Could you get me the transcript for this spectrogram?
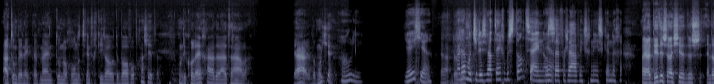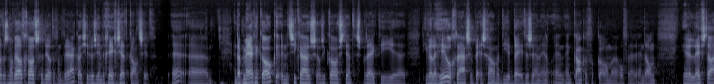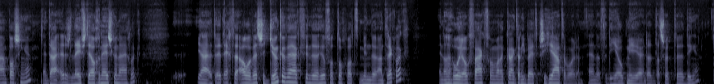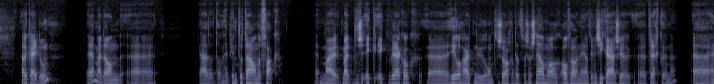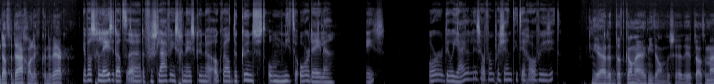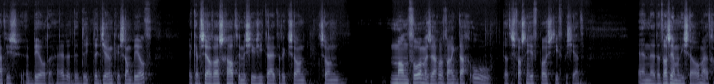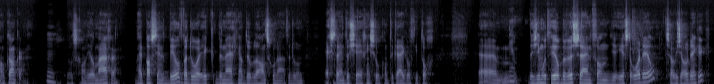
Nou, toen ben ik met mijn toen nog 120 kilo erbovenop gaan zitten. Om die collega eruit te halen. Ja, wat moet je? Holy. Jeetje. Ja, dat Maar daar is- moet je dus wel tegen bestand zijn als Ja. eh, verslavingsgeneeskundige. Nou ja, dit is als je dus, en dat is nog wel het grootste gedeelte van het werk, als je dus in de GGZ-kant zit. Hè? eh, en dat merk ik ook in het ziekenhuis als ik co-assistenten spreek, die, eh, die willen heel graag zich bezighouden met diabetes en, en, en, en kanker voorkomen. Of, en dan die hele leefstijlaanpassingen. En daar, hè, dus leefstijlgeneeskunde eigenlijk. Ja, het, het echte ouderwetse junkerwerk vinden heel veel toch wat minder aantrekkelijk. En dan hoor je ook vaak van, maar dan kan ik dan niet beter psychiater worden. Hè? Dan verdien je ook meer en dat, dat soort eh, dingen. Nou, dat kan je doen. Hè? Maar dan, eh, ja, dan heb je een totaal ander vak. Hè? Maar, maar dus ik, ik werk ook eh, heel hard nu om te zorgen dat we zo snel mogelijk overal in Nederland in de ziekenhuizen terecht kunnen. En dat we daar gewoon lekker kunnen werken. Ik heb wel eens gelezen dat eh, de verslavingsgeneeskunde ook wel de kunst om niet te oordelen is. Oordeel jij wel eens over een patiënt die tegenover je zit? Ja, dat, dat kan eigenlijk niet anders. Hè. Je hebt automatisch eh, beelden. Hè. De, de, de, de junk is zo'n beeld. Ik heb zelf wel eens gehad in mijn chirurgietijd dat ik zo'n zo'n man voor me zag waarvan ik dacht, oeh, dat is vast een HIV-positief patiënt. En eh, dat was helemaal niet zo, maar hij had gewoon kanker. Hm. Dat was gewoon heel mager. Maar hij paste in het beeld, waardoor ik de neiging had dubbele handschoenen aan te doen. Extra in het dossier ging zoeken om te kijken of hij toch... Ehm, Ja. Dus je moet heel bewust zijn van je eerste oordeel. Sowieso, denk ik.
